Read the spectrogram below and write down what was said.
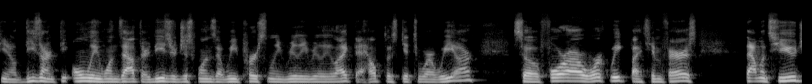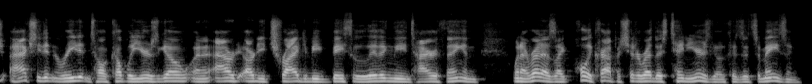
you know these aren't the only ones out there. These are just ones that we personally really really like that helped us get to where we are. So, Four Hour Work Week by Tim Ferriss, that one's huge. I actually didn't read it until a couple years ago, and I already, tried to be basically living the entire thing. And when I read, it, I was like, "Holy crap! I should have read this ten years ago because it's amazing."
